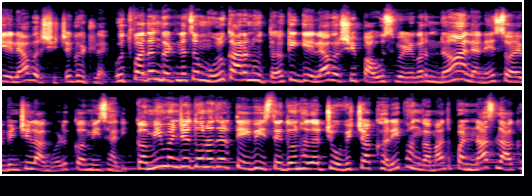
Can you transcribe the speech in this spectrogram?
गेल्या वर्षीचे घटलंय. उत्पादन घटण्याचं मूळ कारण होतं की गेल्या वर्षी पाऊस वेळेवर न आल्याने सोयाबीनची लागवड कमी झाली. कमी म्हणजे दोन हजार तेवीस ते दोन हजार चोवीसच्या खरीप हंगामात पन्नास लाख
